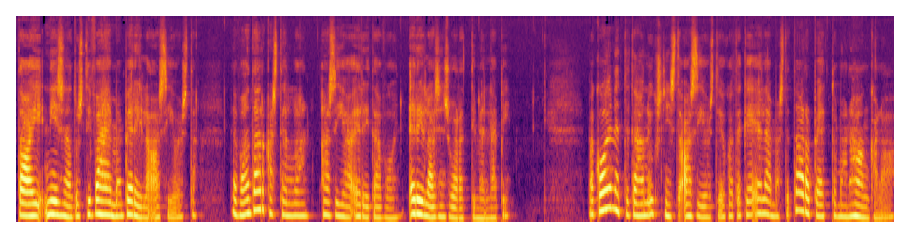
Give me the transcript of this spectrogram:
tai niin sanotusti vähemmän perillä asioista. Me vaan tarkastellaan asiaa eri tavoin, erilaisen suorattimen läpi. Mä koen, että tämä on yksi niistä asioista, joka tekee elämästä tarpeettoman hankalaa.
